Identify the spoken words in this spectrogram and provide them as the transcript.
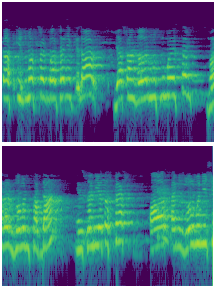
تس عزمس پہ برسر اقتدار، یا کان غیر مسلم ٲسۍتن مگر ظلم سپدان انسانیتس پہ اور امہ ظلم نش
